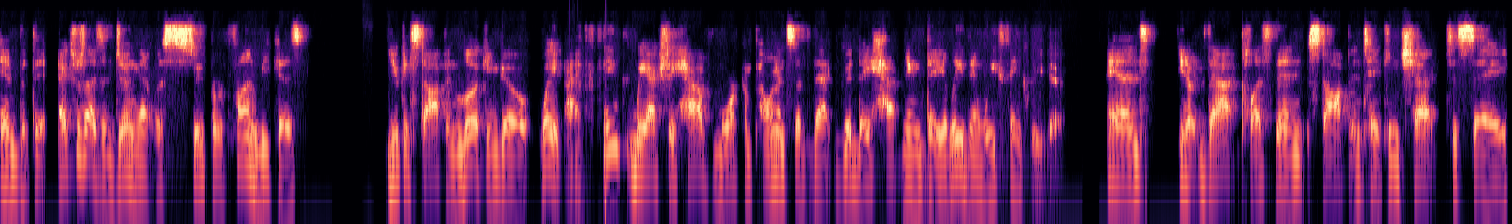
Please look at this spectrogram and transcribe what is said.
And but the exercise in doing that was super fun because you could stop and look and go, wait, I think we actually have more components of that good day happening daily than we think we do. And you know, that plus then stop and taking check to say,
